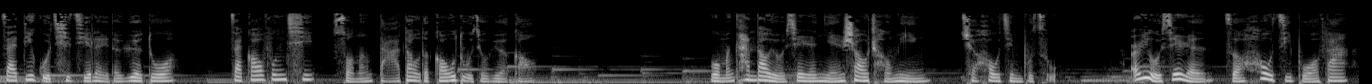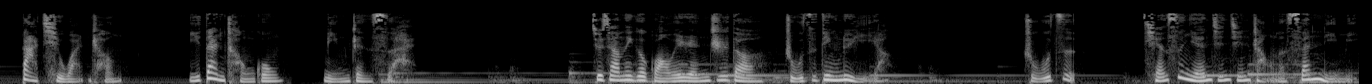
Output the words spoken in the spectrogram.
在低谷期积累的越多，在高峰期所能达到的高度就越高。我们看到有些人年少成名，却后劲不足；而有些人则厚积薄发，大器晚成，一旦成功。名震四海，就像那个广为人知的竹子定律一样。竹子前四年仅仅长了三厘米，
